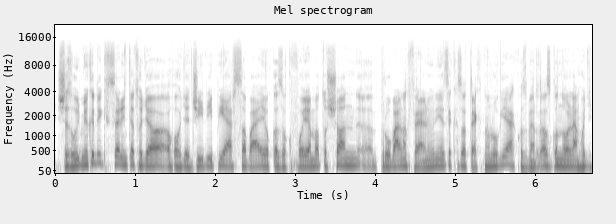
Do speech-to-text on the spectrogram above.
És ez úgy működik szerinted, hogy a, hogy a GDPR szabályok azok folyamatosan próbálnak felnőni ezekhez a technológiákhoz? Mert azt gondolnám, hogy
